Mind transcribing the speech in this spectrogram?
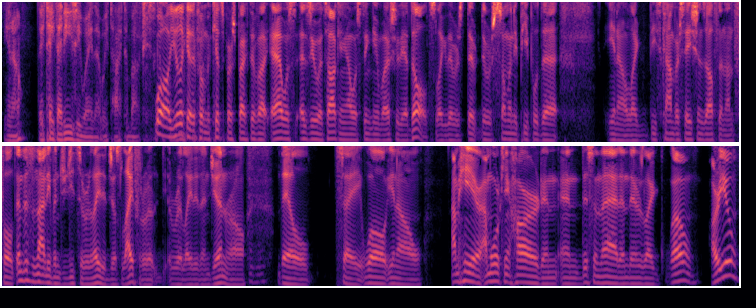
You know, they take that easy way that we talked about. Well, you look at it from a kid's perspective. I, I was, as you were talking, I was thinking about actually the adults. Like there was, there, there were so many people that, you know, like these conversations often unfold, and this is not even jujitsu related, just life re- related in general. They'll say, "Well, you know, I'm here, I'm working hard, and and this and that," and there's like, "Well, are you?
